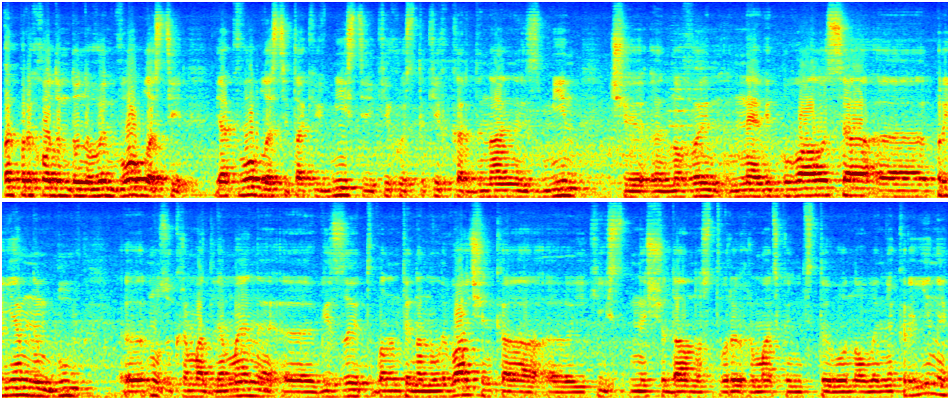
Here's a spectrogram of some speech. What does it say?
Тепер переходимо до новин в області. Як в області, так і в місті якихось таких кардинальних змін чи е, новин не відбувалося. Е, Приємним був, е, ну, зокрема для мене, візит Валентина Наливайченка, е, який нещодавно створив громадську ініціативу оновлення країни,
